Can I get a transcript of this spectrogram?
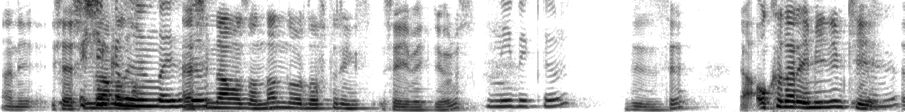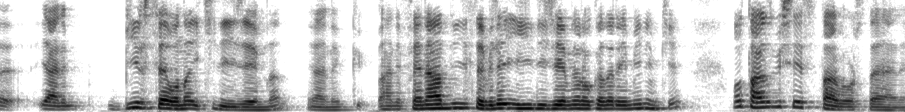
Hani işte şimdi Işın Amazon, izliyorum. şimdi Amazon'dan Lord of the Rings şeyi bekliyoruz. Neyi bekliyoruz? dizisi. Ya o kadar eminim ki e, yani birse ona iki diyeceğimden. Yani hani fena değilse bile iyi diyeceğimden o kadar eminim ki. O tarz bir şey Star Wars'ta yani.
